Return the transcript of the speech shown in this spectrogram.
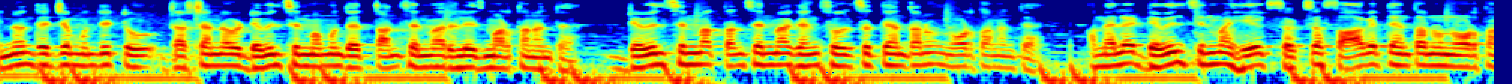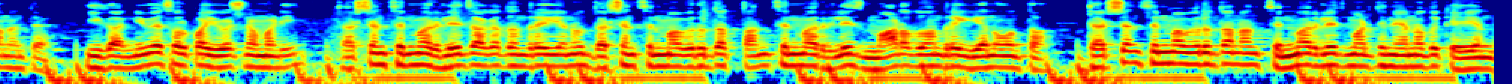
ಇನ್ನೊಂದು ಹೆಜ್ಜೆ ಮುಂದಿಟ್ಟು ದರ್ಶನ್ ಅವರು ಡೆವಿಲ್ ಸಿನಿಮಾ ಮುಂದೆ ತನ್ನ ಸಿನಿಮಾ ರಿಲೀಸ್ ಮಾಡ್ತಾನಂತೆ. ಡೆವಿಲ್ ಸಿನಿಮಾ ತನ್ನ ಸಿನಿಮಾಗೆ ಹೆಂಗೆ ಸೋಲ್ಸುತ್ತೆ ಅಂತಲೂ ನೋಡ್ತಾನಂತೆ. ಆಮೇಲೆ ಡೆವಿಲ್ ಸಿನಿಮಾ ಹೇಗೆ ಸಕ್ಸಸ್ ಆಗುತ್ತೆ ಅಂತಲೂ ನೋಡ್ತಾನಂತೆ. ಈಗ ನೀವೇ ಸ್ವಲ್ಪ ಯೋಚನೆ ಮಾಡಿ, ದರ್ಶನ್ ಸಿನಿಮಾ ರಿಲೀಸ್ ಆಗೋದಂದ್ರೆ ಏನು, ದರ್ಶನ್ ಸಿನಿಮಾ ವಿರುದ್ಧ ತನ್ನ ಸಿನಿಮಾ ರಿಲೀಸ್ ಮಾಡೋದು ಅಂದ್ರೆ ಏನು ಅಂತ. ದರ್ಶನ್ ಸಿನಿಮಾ ವಿರುದ್ಧ ನಾನು ಸಿನಿಮಾ ರಿಲೀಸ್ ಮಾಡ್ತೀನಿ ಅನ್ನೋದಕ್ಕೆ ಏನು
